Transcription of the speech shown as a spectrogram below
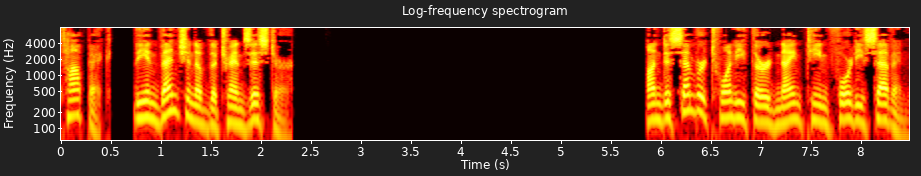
The invention of the transistor On December 23, 1947,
